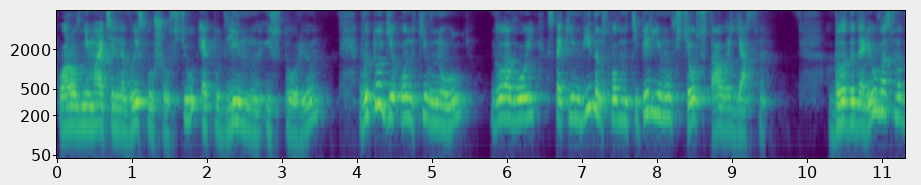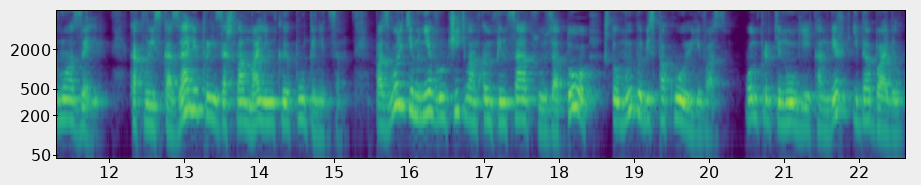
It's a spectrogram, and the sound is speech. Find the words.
Пуаро внимательно выслушал всю эту длинную историю. В итоге он кивнул головой с таким видом, словно теперь ему все стало ясно. «Благодарю вас, мадмуазель. Как вы и сказали, произошла маленькая путаница. Позвольте мне вручить вам компенсацию за то, что мы побеспокоили вас». Он протянул ей конверт и добавил.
